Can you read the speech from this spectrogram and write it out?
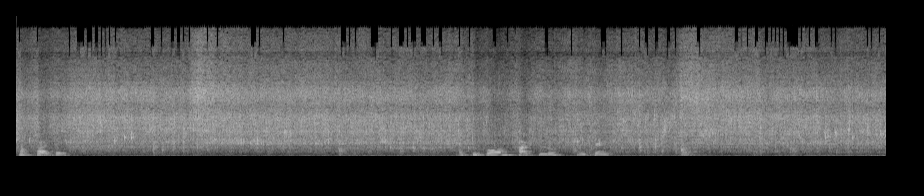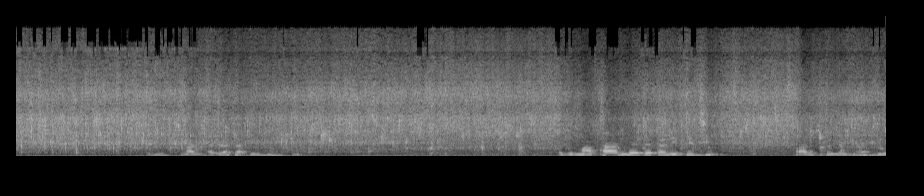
খুব ফাটে। একটু কম ফাটলো এটাই। মাছ ভাজা চাপিয়ে দিয়েছি। এই যে মাথা লেজাটা রেখেছি। আর একটা লেজা দু,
